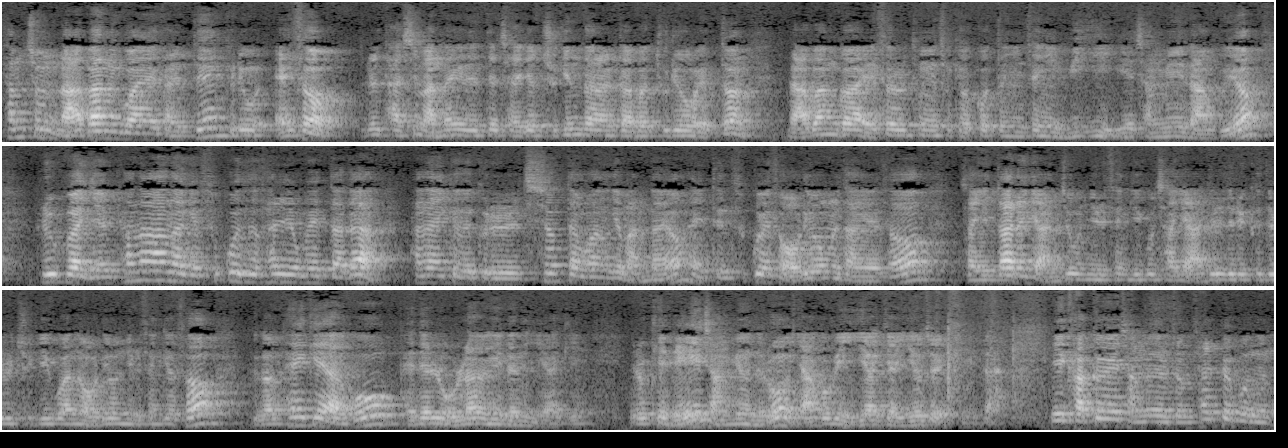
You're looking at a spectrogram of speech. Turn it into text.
삼촌 라반과의 갈등, 그리고 에서를 다시 만나게 될 때 자기가 죽인다할까봐 두려워했던 라반과 에서를 통해서 겪었던 인생의 위기의 장면이 나오고요. 그리고 이제 편안하게 숙고에서 살려고 했다가 하나님께서 그를 치셨다고 하는 게 맞나요? 하여튼 숙고에서 어려움을 당해서 자기 딸에게 안 좋은 일이 생기고 자기 아들들이 그들을 죽이고 하는 어려운 일이 생겨서 그가 회개하고 베델로 올라가게 되는 이야기. 이렇게 네 장면으로 야곱의 이야기가 이어져 있습니다. 이 각각의 장면을 좀 살펴보는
